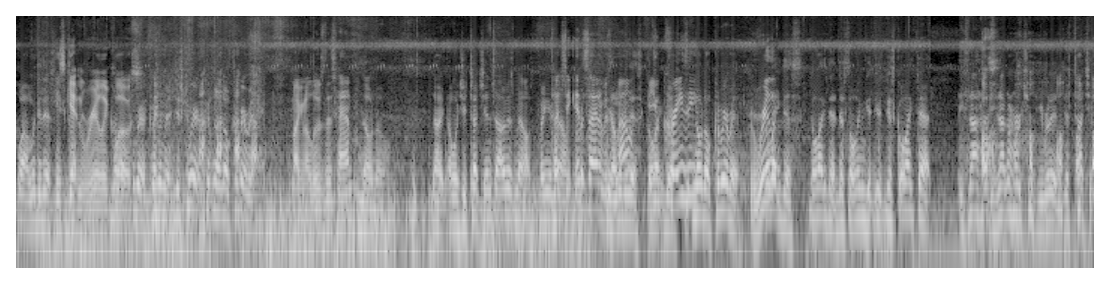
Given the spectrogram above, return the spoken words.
Wow, look at this. He's getting really No, no, close. come here, come here, a minute. Just come here. No, no, come here, a minute. Am I going to lose this hand? No, no. Now, I want you to touch the inside of his mouth. Bring your Touch mouth. the inside of his yeah, mouth? Look at this. Go Are you like this. crazy? No, no, come here a minute. Really? Go like this. Go like that. Just don't let him get you. Just go like that. He's not hurt. He's not gonna hurt you. He really is. Just touch it.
